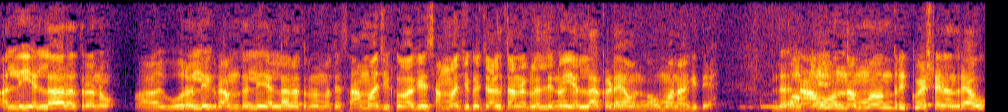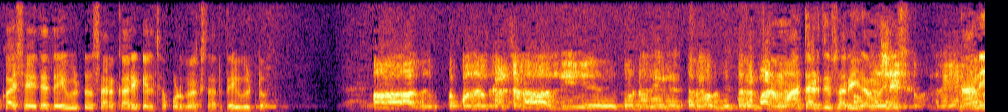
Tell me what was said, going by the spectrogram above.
ಅಲ್ಲಿ ಎಲ್ಲರ ಹತ್ರನು ಊರಲ್ಲಿ ಗ್ರಾಮದಲ್ಲಿ ಎಲ್ಲರ ಹತ್ರನು ಮತ್ತೆ ಸಾಮಾಜಿಕವಾಗಿ ಸಾಮಾಜಿಕ ಜಾಲತಾಣಗಳಲ್ಲಿನೂ ಎಲ್ಲ ಕಡೆ ಅವನಿಗೆ ಅವಮಾನ ಆಗಿದೆ. ನಾವು ನಮ್ಮ ಒಂದು ರಿಕ್ವೆಸ್ಟ್ ಏನಂದ್ರೆ ಅವಕಾಶ ಐತೆ ದಯವಿಟ್ಟು ಸರ್ಕಾರಿ ಕೆಲಸ ಕೊಡ್ಬೇಕು ಸರ್ ದಯವಿಟ್ಟು. ಅದು ಪ್ರಪೋಸಲ್ ಕಳ್ಸೋಣ ಅಲ್ಲಿ ದೊಡ್ಡವ್ರು ಏನಿರ್ತಾರೆ ಅವ್ರು ನಿರ್ಧಾರ ನಾವು ಮಾತಾಡ್ತೀವಿ ಸರ್ ಈಗ ಮಿನಿಸ್ ನಾನು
